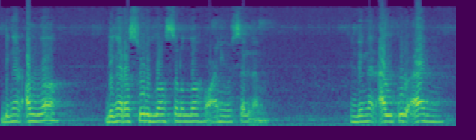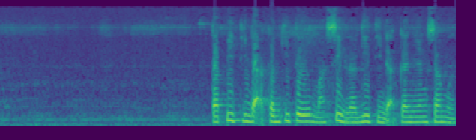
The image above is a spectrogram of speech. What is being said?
dengan Allah dengan Rasulullah sallallahu alaihi wasallam dengan Al-Quran. Tapi tindakan kita masih lagi tindakan yang sama.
